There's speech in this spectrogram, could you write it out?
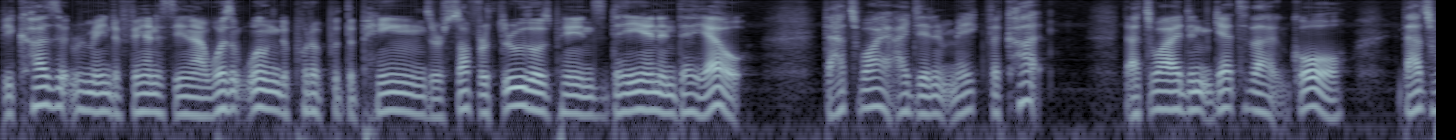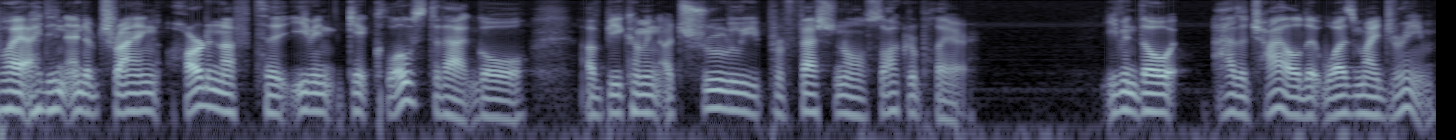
because it remained a fantasy and I wasn't willing to put up with the pains or suffer through those pains day in and day out, that's why I didn't make the cut. That's why I didn't get to that goal. That's why I didn't end up trying hard enough to even get close to that goal of becoming a truly professional soccer player. Even though as a child it was my dream,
